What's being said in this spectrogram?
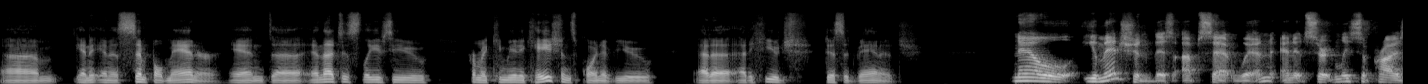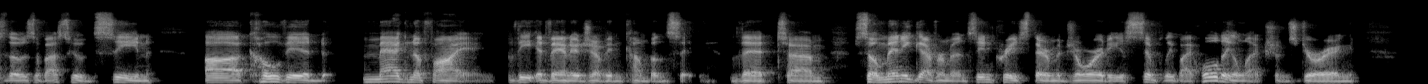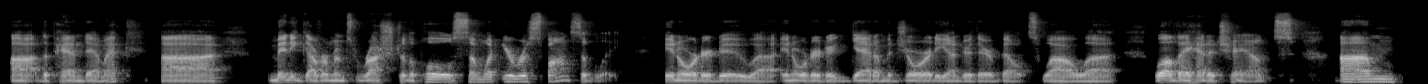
um, in in a simple manner, and uh, and that just leaves you from a communications point of view at a at a huge disadvantage. Now, you mentioned this upset win, and it certainly surprised those of us who'd seen uh, COVID magnifying the advantage of incumbency. That um, so many governments increased their majorities simply by holding elections during uh, the pandemic. Uh, many governments rushed to the polls somewhat irresponsibly in order to uh, in order to get a majority under their belts while uh, while they had a chance. Um,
